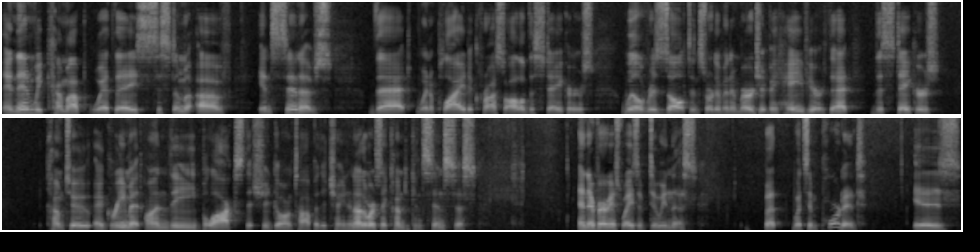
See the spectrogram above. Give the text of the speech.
And then we come up with a system of incentives that when applied across all of the stakers will result in sort of an emergent behavior that the stakers come to agreement on the blocks that should go on top of the chain. In other words, they come to consensus. And there are various ways of doing this. But what's important is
